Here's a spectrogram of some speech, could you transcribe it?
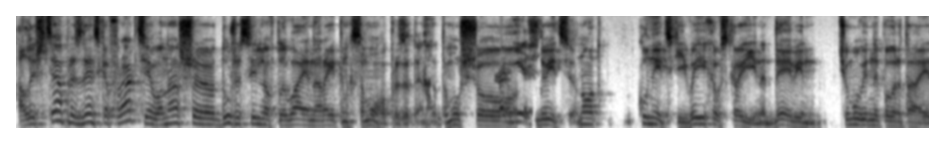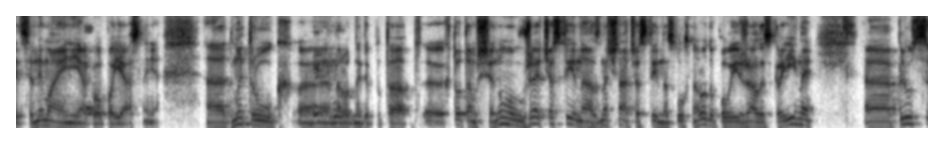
Але ж ця президентська фракція, вона ж е, дуже сильно впливає на рейтинг самого президента. Тому що Конечно. дивіться, ну от Куницький виїхав з країни. Де він? Чому він не повертається? Немає ніякого пояснення. Е, Дмитрук, е, народний депутат. е, Хто там ще? Ну вже частина, значна частина слуг народу повиїжджали з країни. Плюс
